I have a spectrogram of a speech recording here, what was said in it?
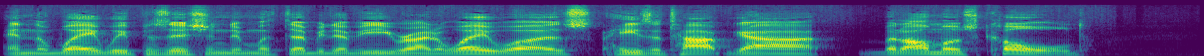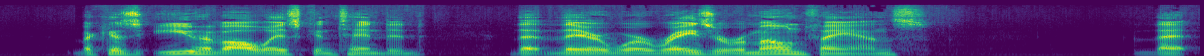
And the way we positioned him with WWE right away was he's a top guy, but almost cold because you have always contended that there were Razor Ramon fans that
